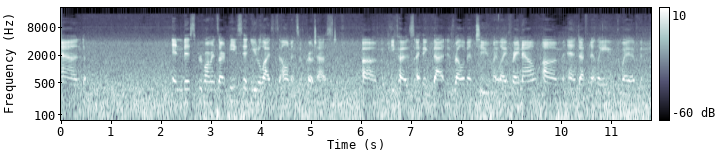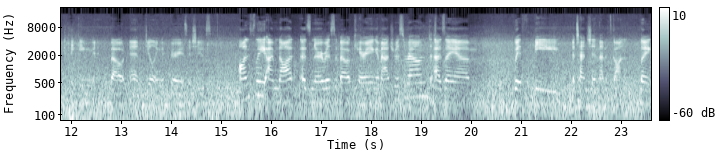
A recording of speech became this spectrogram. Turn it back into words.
and in this performance art piece, it utilizes elements of protest um, because I think that is relevant to my life right now um, and definitely the way I've been thinking about and dealing with various issues. Honestly, I'm not as nervous about carrying a mattress around as I am with the attention that it's gotten. Like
